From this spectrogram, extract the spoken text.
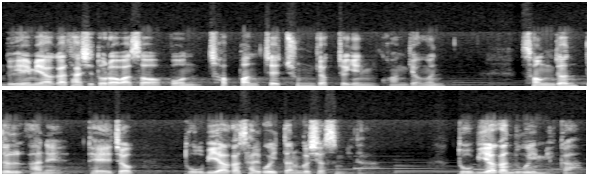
느헤미야가 다시 돌아와서 본 첫 번째 충격적인 광경은 성전 뜰 안에 대적 도비아가 살고 있다는 것이었습니다. 도비아가 누구입니까?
